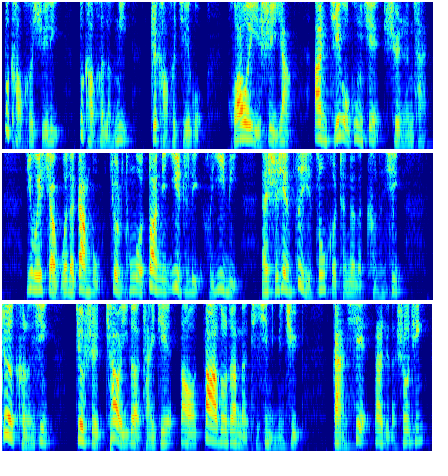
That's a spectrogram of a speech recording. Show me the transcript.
不考核学历，不考核能力，只考核结果。华为也是一样，按结果贡献选人才，因为小国的干部就是通过锻炼意志力和毅力来实现自己综合成长的可能性，这个可能性就是跳一个台阶到大作战的体系里面去。感谢大家的收听。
